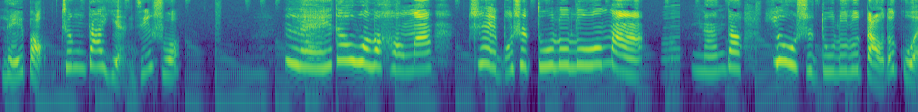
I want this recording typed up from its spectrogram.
雷宝睁大眼睛说：“雷到我了好吗？这不是嘟噜噜吗？难道又是嘟噜噜捣的鬼？”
